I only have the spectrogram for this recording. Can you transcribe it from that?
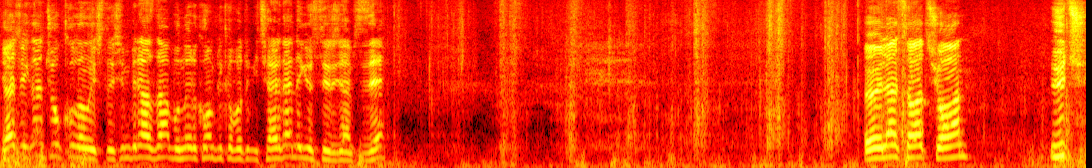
Gerçekten çok kullanışlı. Şimdi birazdan bunları komple kapatıp içeriden de göstereceğim size. Öğlen saat şu an 3.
